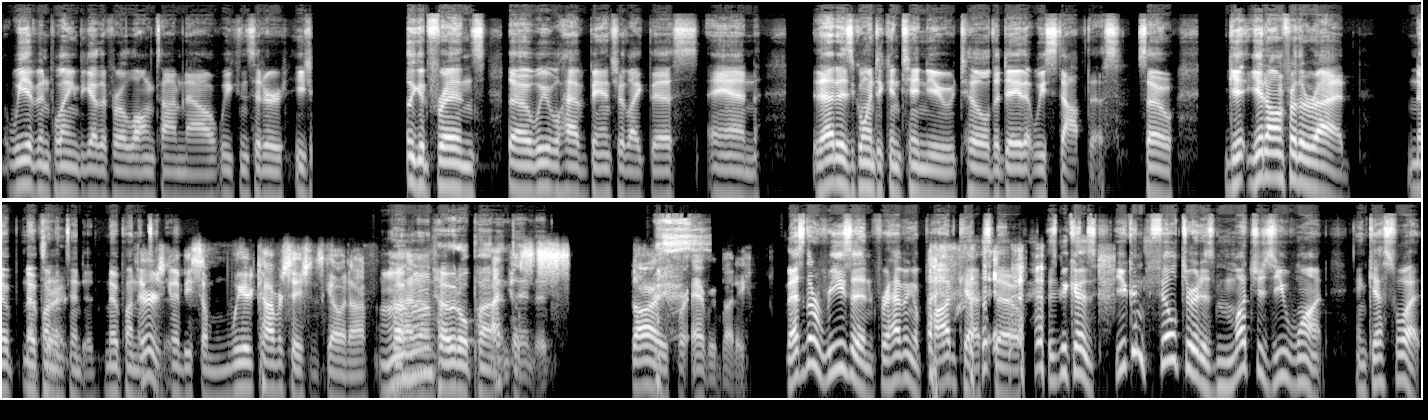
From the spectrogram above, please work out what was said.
we have been playing together for a long time now. We consider each really good friends, so we will have banter like this, and that is going to continue till the day that we stop this. So get get on for the ride. No no That's pun right. intended. No pun There's going to be some weird conversations going on. Mhm. Total pun I intended. sorry for everybody. That's the reason for having a podcast, though, is because you can filter it as much as you want. And guess what?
